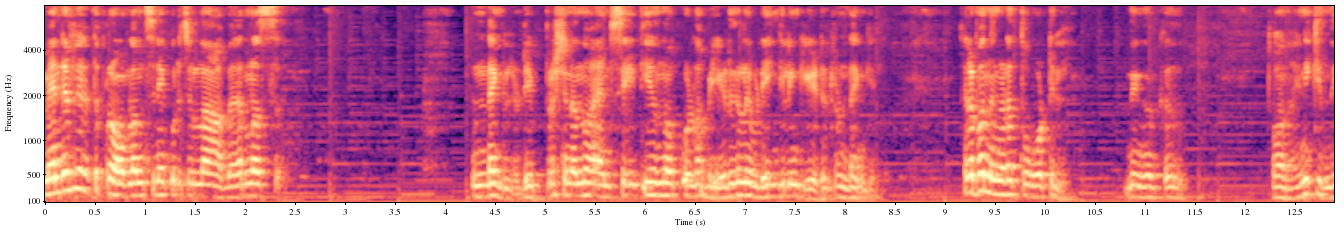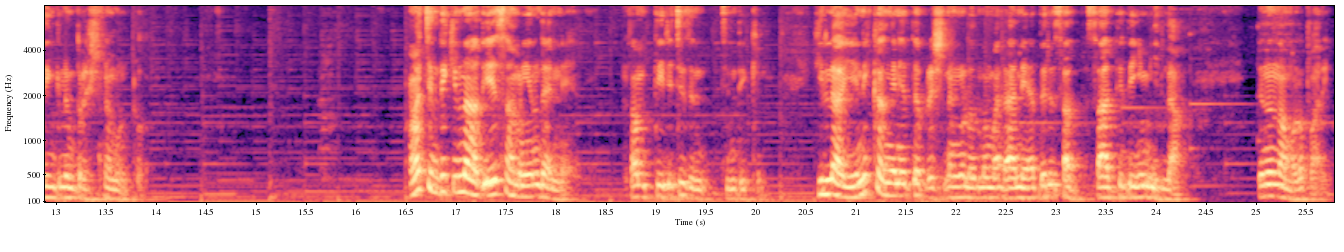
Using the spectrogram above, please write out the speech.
മെന്റൽ ഹെൽത്ത് പ്രോബ്ലംസിനെ കുറിച്ചുള്ള അവയർനെസ് ഉണ്ടെങ്കിൽ ഡിപ്രഷൻ എന്നോ ആൻസൈറ്റി എന്നോ ഒക്കെ ഉള്ള വേർഡുകൾ എവിടെയെങ്കിലും കേട്ടിട്ടുണ്ടെങ്കിൽ ചിലപ്പോൾ നിങ്ങളുടെ തോട്ടിൽ നിങ്ങൾക്ക് തോന്നാം. എനിക്ക് എന്തെങ്കിലും പ്രശ്നമുണ്ടോ? ആ ചിന്തിക്കുന്ന അതേ സമയം തന്നെ നാം തിരിച്ച് ചിന്തിക്കും. ഇല്ല എനിക്ക് അങ്ങനത്തെ പ്രശ്നങ്ങളൊന്നും വരാൻ യാതൊരു സാധ്യതയും ഇല്ല എന്ന് നമ്മൾ പറയും.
